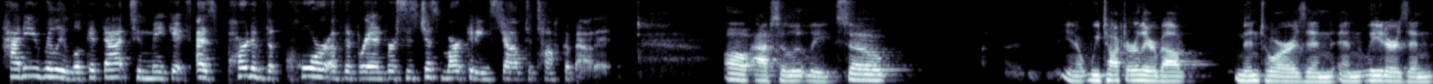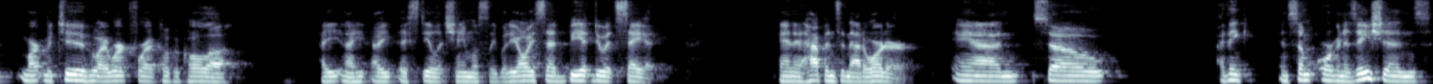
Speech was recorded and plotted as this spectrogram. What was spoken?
How do you really look at that to make it as part of the core of the brand versus just marketing's job to talk about it? Oh, absolutely. So, you know, we talked earlier about mentors and and leaders. And Marc Mathieu, who I worked for at Coca Cola, I, I I steal it shamelessly, but he always said, "Be it, do it, say it," and it happens in that order. And so, I think in some organizations,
